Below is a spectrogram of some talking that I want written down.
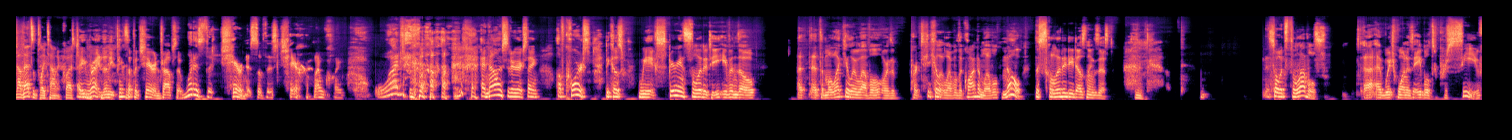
Now that's a platonic question. Hey, right. Then he picks up a chair and drops it. What is the chairness of this chair? And I'm going, what? and now I'm sitting there saying, of course, because we experience solidity, even though at, at the molecular level or the particulate level, the quantum level, no, the solidity doesn't exist. Hmm. So it's the levels uh, at which one is able to perceive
